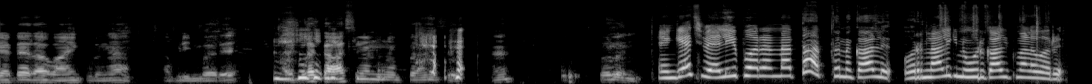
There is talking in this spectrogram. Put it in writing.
கேட்டா ஏதாவது வாங்கி கொடுங்க அப்படிம்பாரு. அதுக்கெல்லாம் காசு வேணும் சொல்லுங்க. எங்கேயாச்சும் வெளியே போறேன்னா தான் அத்தனை கால். ஒரு நாளைக்கு நூறு காலுக்கு மேல வரும்.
